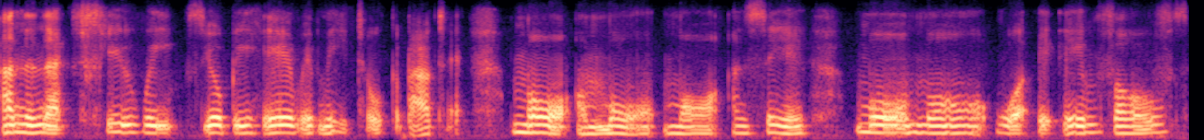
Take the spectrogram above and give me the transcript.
and the next few weeks you'll be hearing me talk about it more and more more and seeing more and more what it involves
